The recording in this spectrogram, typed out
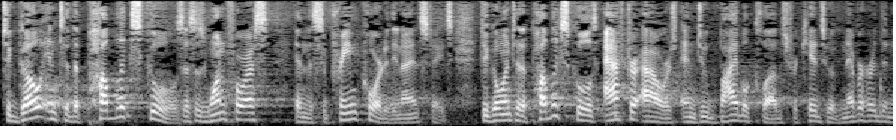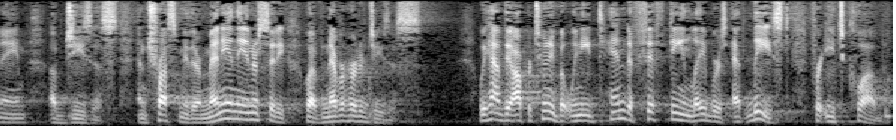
to go into the public schools. This is won for us in the Supreme Court of the United States. To go into the public schools after hours and do Bible clubs for kids who have never heard the name of Jesus. And trust me, there are many in the inner city who have never heard of Jesus. We have the opportunity, but we need 10 to 15 laborers at least for each club.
